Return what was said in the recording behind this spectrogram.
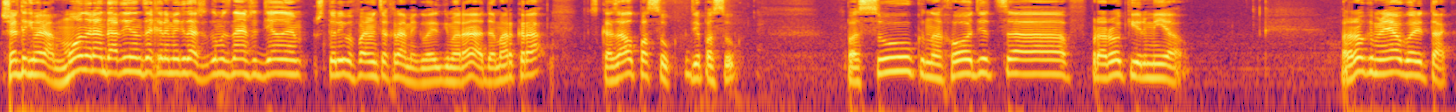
Шальта Гимара, Монаран Давдин Захара Мигдаш. Откуда мы знаем, что делаем что-либо в память о храме? Говорит Гимара, Дамар Кра. Сказал посук. Где посук? Посук находится в пророке Ирмияу. Пророк Ирмияу говорит так.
